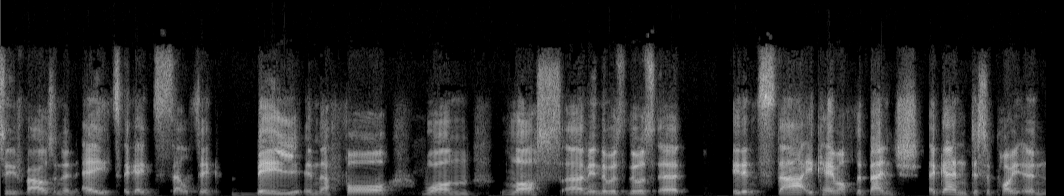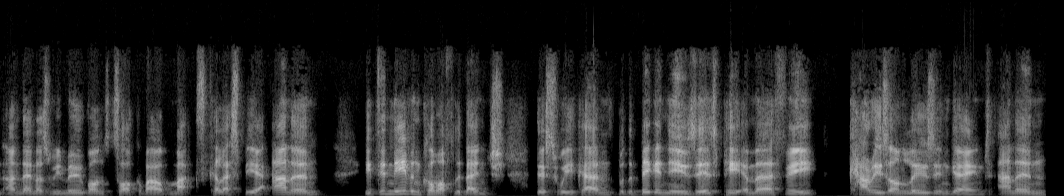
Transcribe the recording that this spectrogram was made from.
2008 against Celtic B in the 4 1 loss. I mean, there was, there was, uh, he didn't start, he came off the bench. Again, disappointing. And then as we move on to talk about Max Gillespie Annan, he didn't even come off the bench this weekend. But the bigger news is Peter Murphy carries on losing games. Annan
